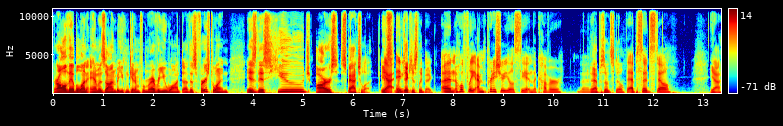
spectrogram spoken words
They're all available on Amazon, but you can get them from wherever you want. Uh, this first one is this huge arse spatula. It's Yeah, and- ridiculously big. And hopefully, I'm pretty sure you'll see it in the cover, the, The episode still. the episode still. Yeah.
